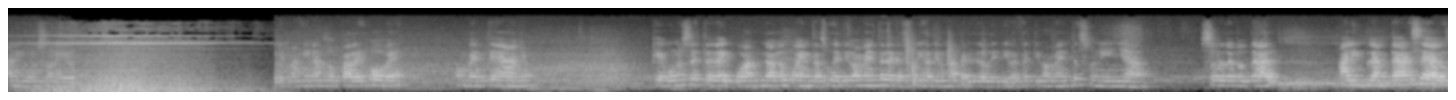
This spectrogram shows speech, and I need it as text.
a ningún sonido. ¿Te imaginas dos padres jóvenes con 20 años que uno se esté dando cuenta subjetivamente de que su hija tiene una pérdida auditiva. Efectivamente, su niña sorda total, al implantarse a los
